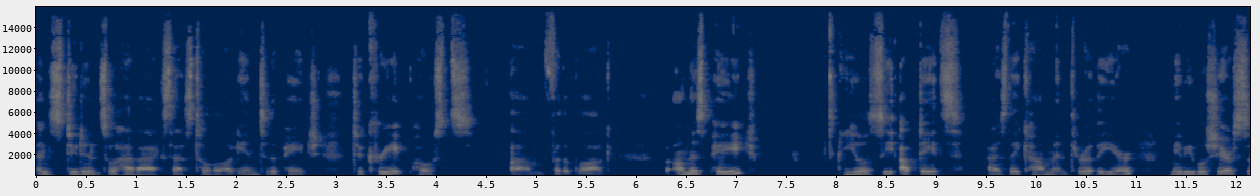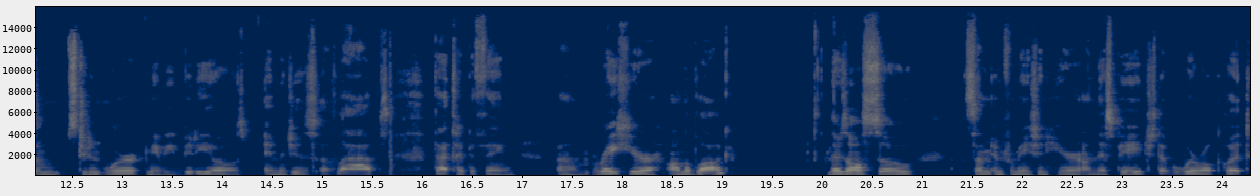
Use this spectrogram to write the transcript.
and students will have access to log into the page to create posts um, for the blog. But on this page, you'll see updates as they come and throughout the year. Maybe we'll share some student work, maybe videos, images of labs, that type of thing, um, right here on the blog. There's also some information here on this page that where we'll put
